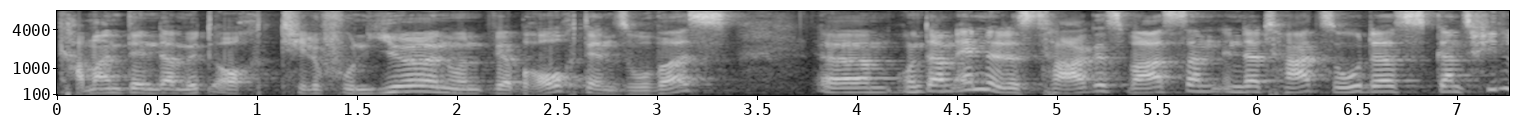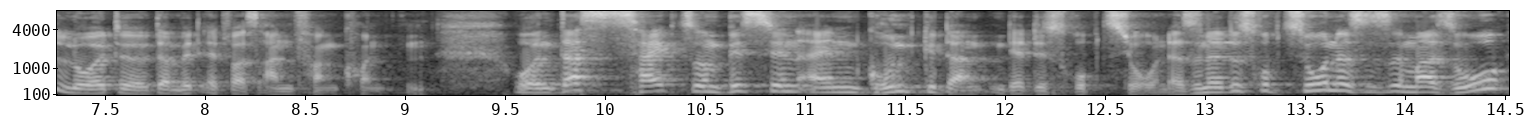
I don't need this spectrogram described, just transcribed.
kann man denn damit auch telefonieren und wer braucht denn sowas? Ähm, und am Ende des Tages war es dann in der Tat so, dass ganz viele Leute damit etwas anfangen konnten. Und das zeigt so ein bisschen einen Grundgedanken der Disruption. Also in der Disruption ist es immer so,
